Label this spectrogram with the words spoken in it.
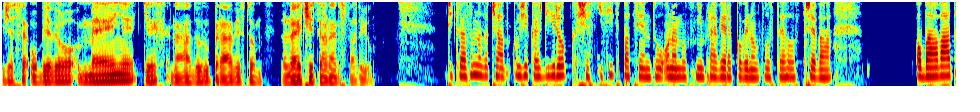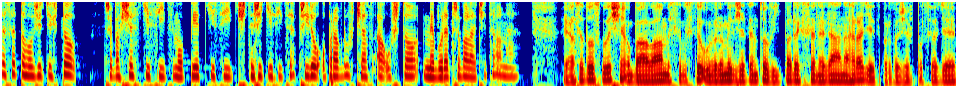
že se objevilo méně těch nádorů právě v tom léčitelném stadiu. Říkala jsem na začátku, že každý rok 6 tisíc pacientů onemocní právě rakovinou tlustého střeva. Obáváte se toho, že těchto třeba 6 tisíc nebo 5 tisíc, 4 tisíce přijdou opravdu včas a už to nebude třeba léčitelné? Já se to skutečně obávám. Myslím, musíte uvědomit, že tento výpadek se nedá nahradit, protože v podstatě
